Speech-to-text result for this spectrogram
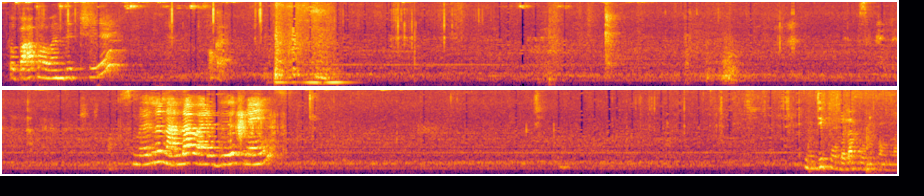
இப்போ பாப்பா வந்துச்சு. ஓகே ஸ்மெல்லு நல்லா வருது ஃப்ரெண்ட்ஸ் இஞ்சி பூண்டெல்லாம் போட்டுக்கோங்களா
